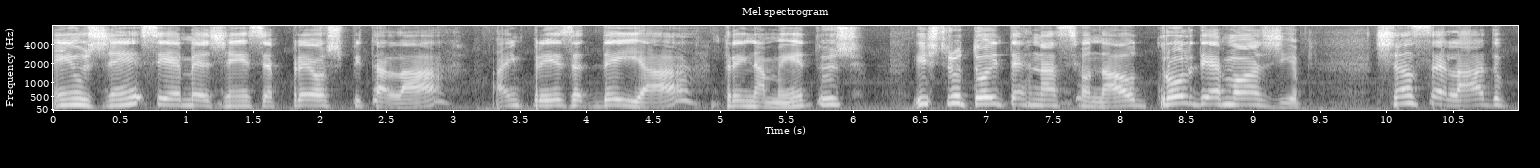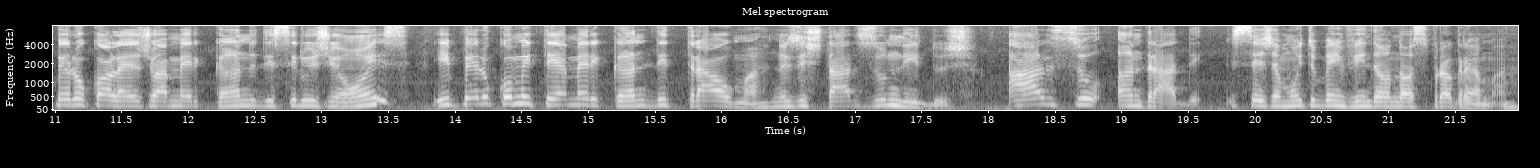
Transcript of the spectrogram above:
em urgência e emergência pré-hospitalar, a empresa DIA Treinamentos, instrutor internacional controle de hemorragia, chancelado pelo Colégio Americano de Cirurgiões e pelo Comitê Americano de Trauma nos Estados Unidos. Alisson Andrade, seja muito bem-vindo ao nosso programa.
